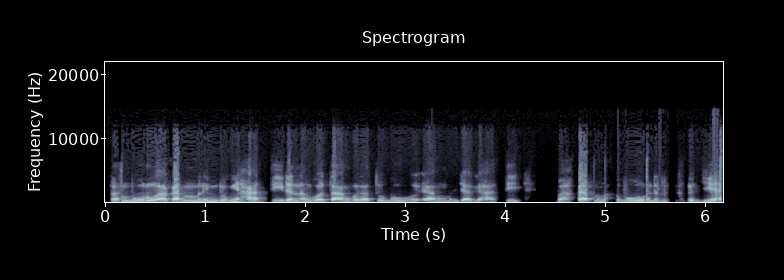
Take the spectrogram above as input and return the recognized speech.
Rasa cemburu akan melindungi hati dan anggota-anggota tubuh yang menjaga hati bahkan keburukan dan kekejian.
